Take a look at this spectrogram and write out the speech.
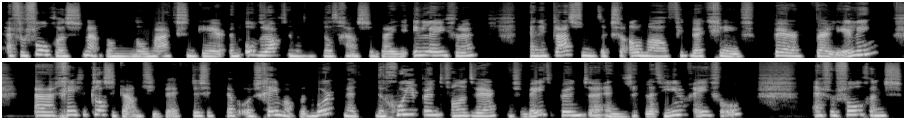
En vervolgens, nou, dan, dan maken ze een keer een opdracht en dat, dat, gaan ze bij je inleveren. En in plaats van dat ik ze allemaal feedback geef per, per leerling, uh, geef ik klassikale feedback. Dus ik heb een schema op het bord met de goede punten van het werk, de verbeterpunten en let hier nog even op. En vervolgens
